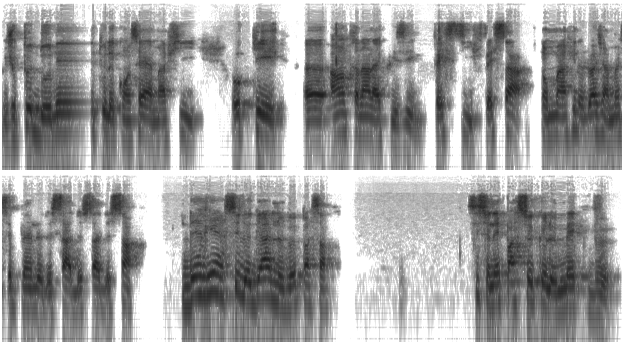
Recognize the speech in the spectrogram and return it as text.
je peux donner tous les conseils à ma fille. OK, euh, entre dans la cuisine, fais ci, fais ça. Ton mari ne doit jamais se plaindre de ça, de ça, de ça. Derrière, si le gars ne veut pas ça, si ce n'est pas ce que le mec veut,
